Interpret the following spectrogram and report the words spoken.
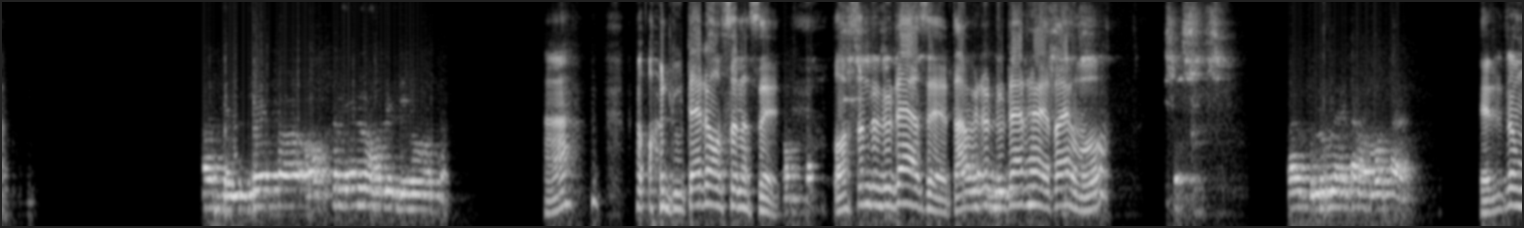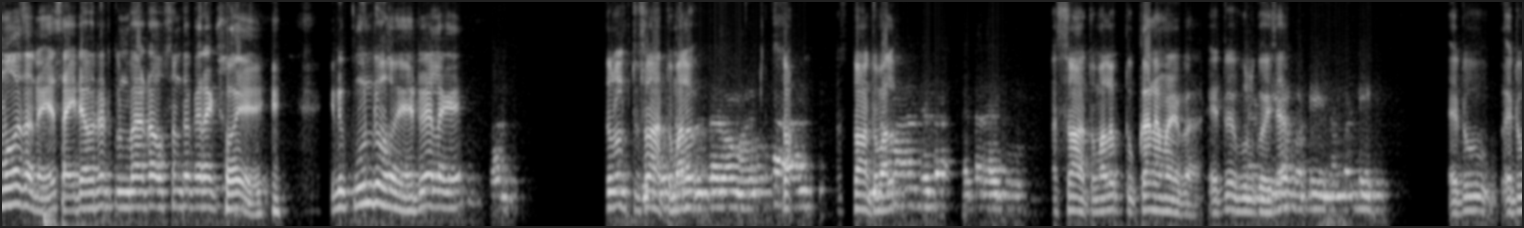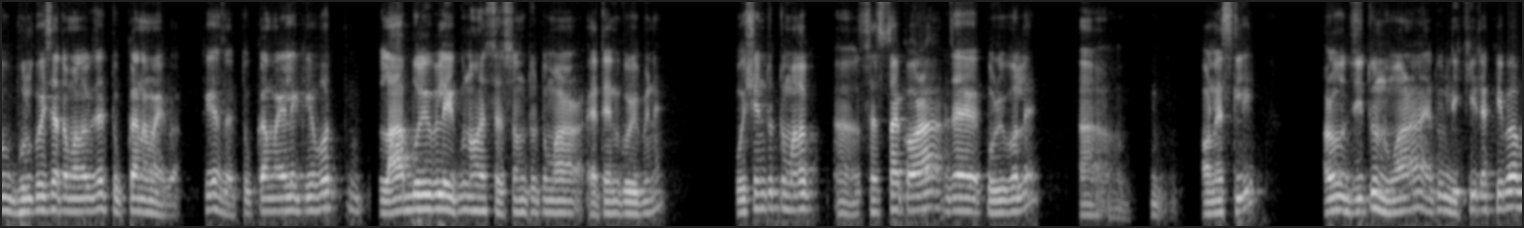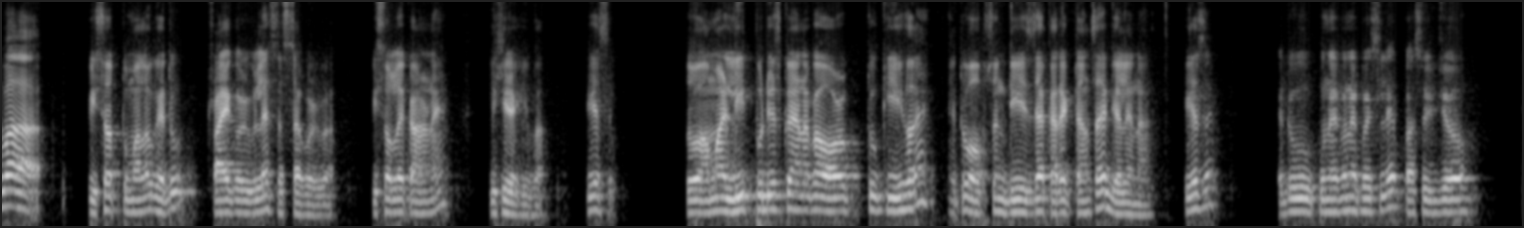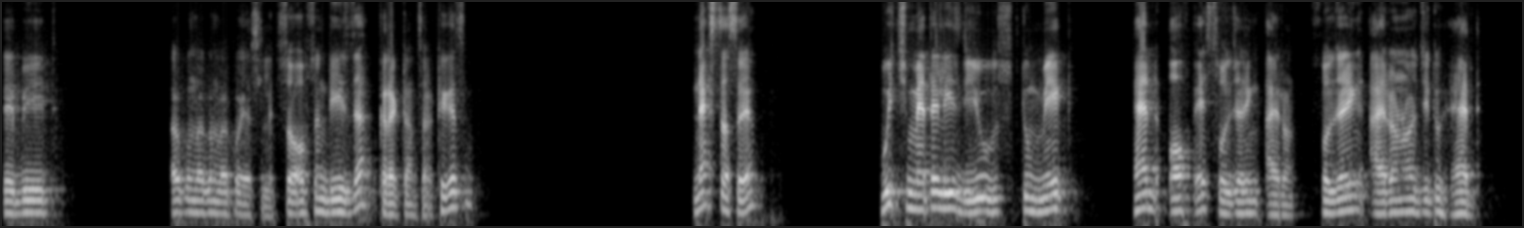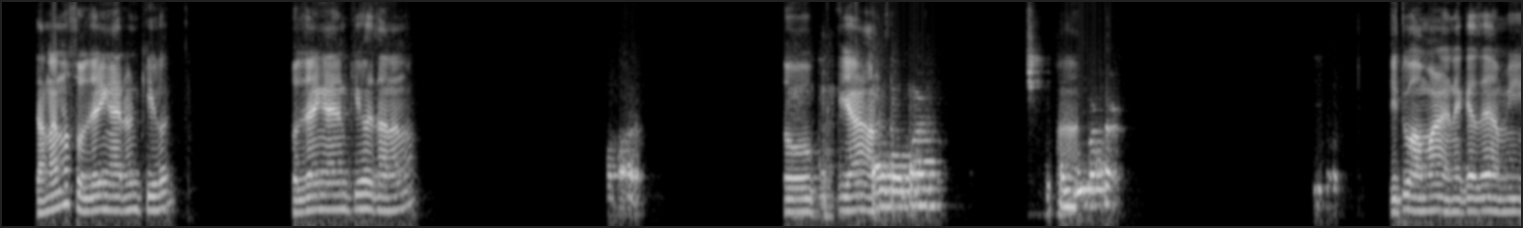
দুটাইতো অপশ্যন আছে। অপশ্যনটো দুটাই আছে। তাৰ ভিতৰত দুটাই এটাই হ'ব। সেইটোতো ময়ো জানো এই চাৰিটাৰ ভিতৰত কোনোবা এটা অপশ্যনটো কাৰেক্ট হয়ে কিন্তু কোনটো হয় সেইটোৱে লাগে চোৱা তোমালোক। চোৱা তোমালোক। চোৱা তোমালোক টোকা নামাৰিবা এইটোৱে ভুল কৰিছা. এইটো এইটো ভুল কৰিছা তোমালোক যে টোক্কা নামাৰিবা ঠিক আছে টোক্কা মাৰিলে কি হ'ব লাভ বুলিবলৈ একো নহয় ছেশ্যনটো তোমাৰ এটেণ্ড কৰি পিনে কুৱেশ্যনটো তোমালোক চেষ্টা কৰা যে কৰিবলৈ অনেষ্টলি আৰু যিটো নোৱাৰা সেইটো লিখি ৰাখিবা বা পিছত তোমালোক সেইটো ট্ৰাই কৰিবলৈ চেষ্টা কৰিবা। পিছলৈ কাৰণে লিখি ৰাখিবা। ঠিক আছে? ত' আমাৰ লিড প্ৰডিউচ কৰা এনেকুৱা ৱৰ্কটো কি হয় সেইটো option D is the correct answer galena ঠিক আছে? এইটো কোনে কোনে কৈছিলে? প্ৰাচুৰ্য ডেভিড আৰু কোনোবা কোনোবা কৈ আছিলে। So' option D is the correct answer ঠিক আছে? নেক্সট আছে which metal is use to make head of a soldering iron soldering আইৰণৰ যিটো হেড জানা ন চলজাৰিং আইৰণ কি হয়? চলজাৰিং আইৰণ কি হয় জানা ন ত' ইয়াৰ. যিটো আমাৰ এনেকে যে আমি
